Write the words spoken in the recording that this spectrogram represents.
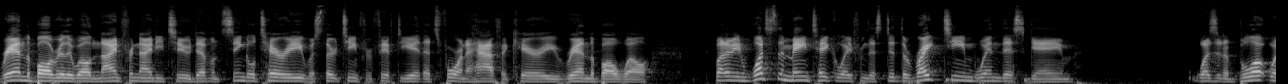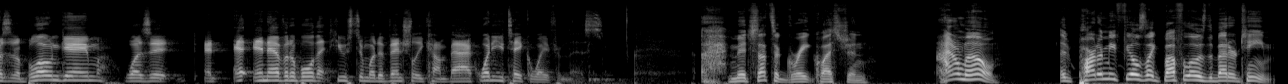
ran the ball really well, 9 for 92. Devin Singletary was 13 for 58. That's four and a half a carry. Ran the ball well. But I mean, what's the main takeaway from this? Did the right team win this game? Was it a blow? Was it a blown game? Was it an inevitable that Houston would eventually come back? What do you take away from this? Mitch, that's a great question. I don't know. Part of me feels like Buffalo is the better team.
